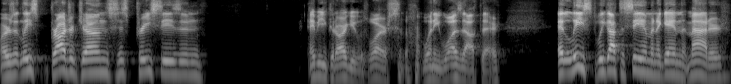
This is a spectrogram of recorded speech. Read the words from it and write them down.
Whereas at least Broderick Jones, his preseason, maybe you could argue was worse when he was out there. At least we got to see him in a game that mattered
